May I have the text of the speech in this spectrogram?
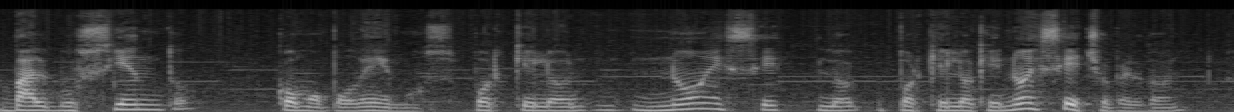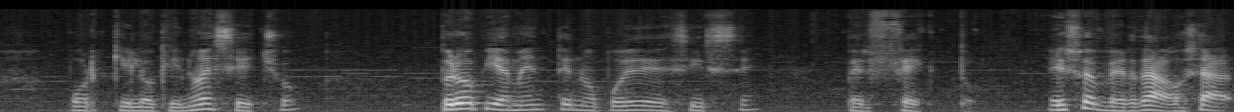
balbuciendo como podemos, porque lo, no es, lo, porque lo que no es hecho, perdón, porque lo que no es hecho propiamente no puede decirse perfecto. Eso es verdad, o sea,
